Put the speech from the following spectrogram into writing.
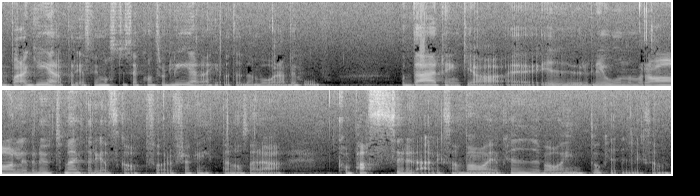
bara agerar på det. Så vi måste så kontrollera hela tiden våra behov. Och där tänker jag eh, är religion och moral är väl utmärkta redskap för att försöka hitta någon så eh, kompass i det där. Liksom. Vad är okej, vad är inte okej? Liksom.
